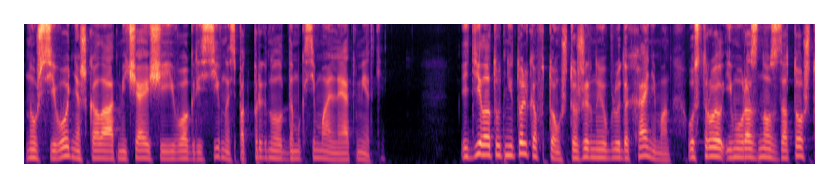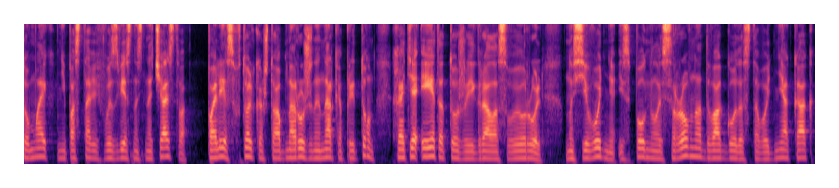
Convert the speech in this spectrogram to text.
но уж сегодня шкала, отмечающая его агрессивность, подпрыгнула до максимальной отметки. И дело тут не только в том, что жирный ублюдок Хайнеман устроил ему разнос за то, что Майк, не поставив в известность начальства, полез в только что обнаруженный наркопритон, хотя и это тоже играло свою роль, но сегодня исполнилось ровно два года с того дня, как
